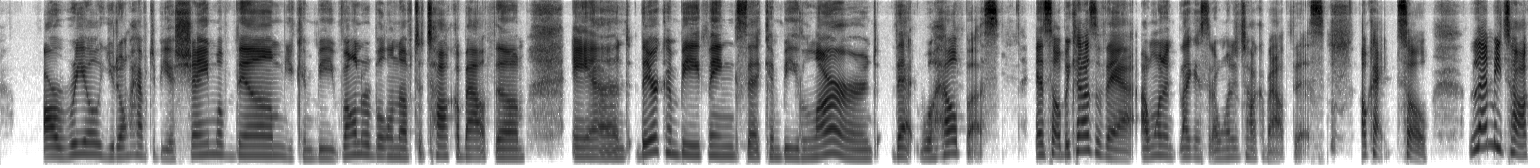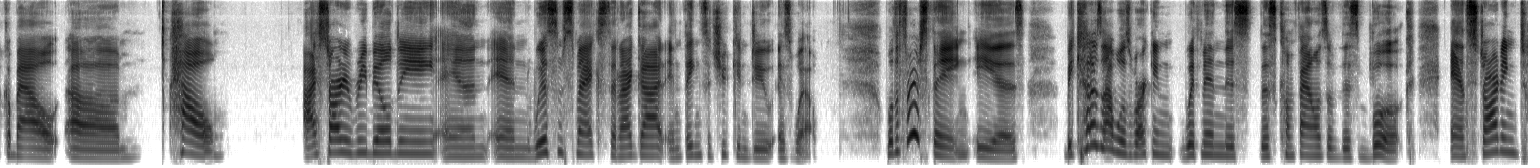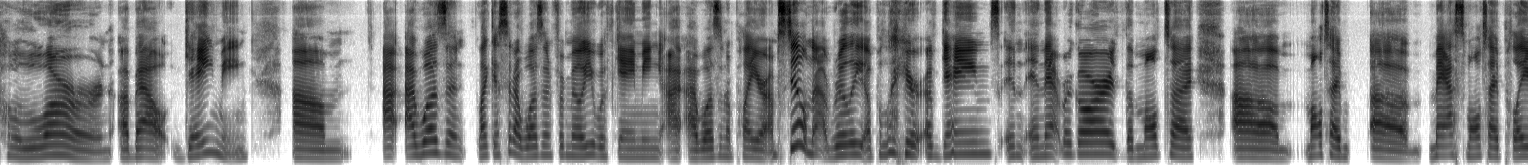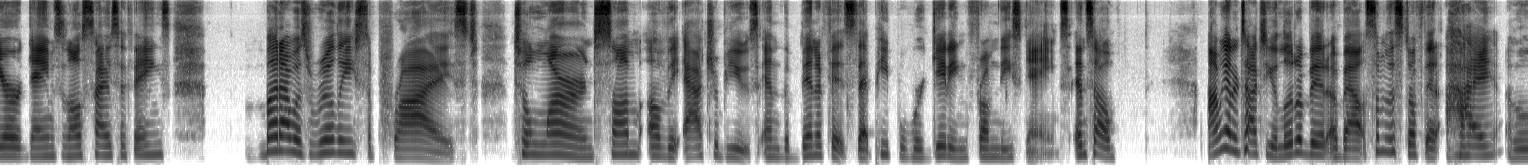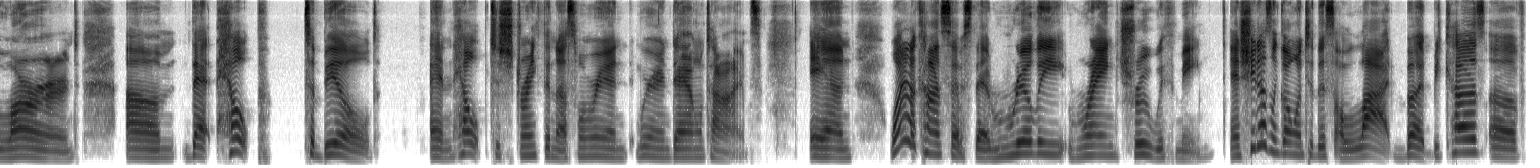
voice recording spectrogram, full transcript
are real. You don't have to be ashamed of them. You can be vulnerable enough to talk about them. And there can be things that can be learned that will help us. And so, because of that, I wanted, like I said, I wanted to talk about this. Okay, so let me talk about um, how I started rebuilding and and wisdom smacks that I got and things that you can do as well. Well, the first thing is because I was working within this this confounds of this book and starting to learn about gaming, um, I, I, wasn't like I said, I wasn't familiar with gaming. I, I, wasn't a player. I'm still not really a player of games in in that regard. The multi um, multi uh, mass multiplayer games and those types of things. But I was really surprised to learn some of the attributes and the benefits that people were getting from these games. And so I'm going to talk to you a little bit about some of the stuff that I learned um, that help to build and help to strengthen us when we're in we're in down times. And one of the concepts that really rang true with me, and she doesn't go into this a lot, but because of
